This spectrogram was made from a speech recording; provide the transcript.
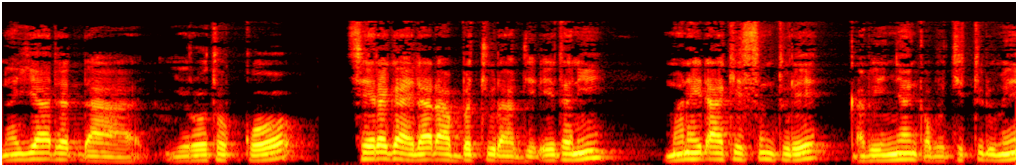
Nan yaadadha yeroo tokko seera gaa'ilaa dhaabbachuudhaaf jedheetanii mana hidhaa keessan ture qabeenyaan qabuchitti dhume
